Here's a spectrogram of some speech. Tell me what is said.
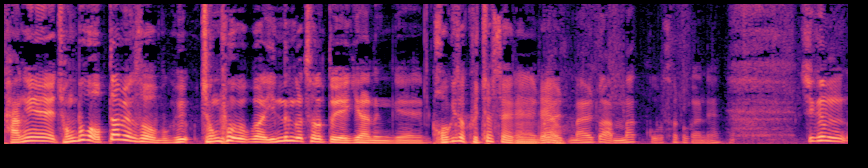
당에 정보가 없다면서 뭐 그 정보가 있는 것처럼 또 얘기하는 게 거기서 그쳤어야 네, 되는데요. 네, 말, 도 안 맞고 서로 간에 지금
